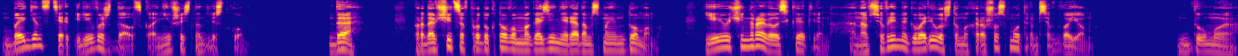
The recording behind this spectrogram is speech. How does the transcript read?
Бэггинс терпеливо ждал, склонившись над листком. «Да, продавщица в продуктовом магазине рядом с моим домом. Ей очень нравилась Кэтлин. Она все время говорила, что мы хорошо смотримся вдвоем. Думаю...»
